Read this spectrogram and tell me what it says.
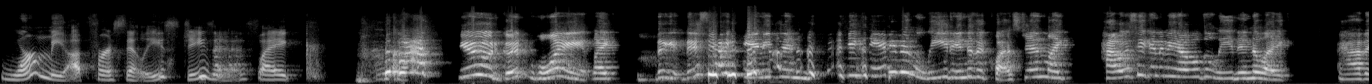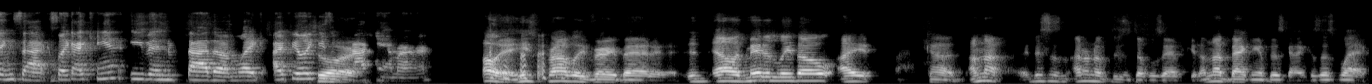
warm me up first at least. Jesus, like, Dude, good point. Like the, this guy can't even he can't even lead into the question. Like, how is he gonna be able to lead into like having sex? Like I can't even fathom. Like I feel like Sure. he's a jackhammer. Oh yeah, he's probably very bad at it. it. Now, admittedly though, I God, I'm not. This is. I don't know if this is devil's advocate. I'm not backing up this guy because that's whack.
